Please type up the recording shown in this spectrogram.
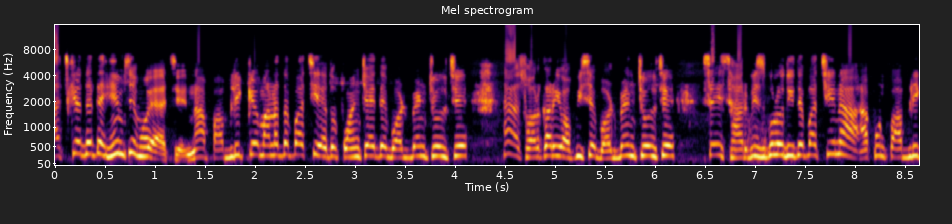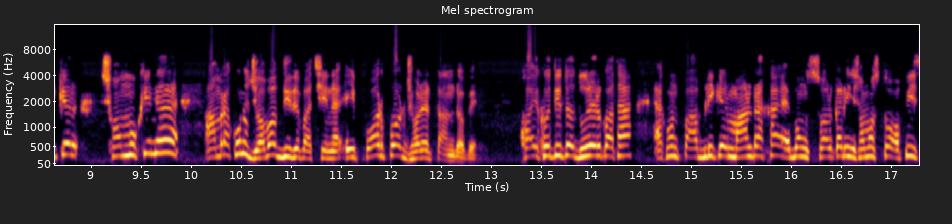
আজকে ডেটে হিমশিম হয়ে আছে। না পাবলিককে মানাতে পারছি, এত পঞ্চায়েতে ব্রডব্যান্ড চলছে হ্যাঁ সরকারি অফিসে ব্রডব্যান্ড চলছে, সেই সার্ভিসগুলো দিতে পারছি না। এখন পাবলিকের সম্মুখীনে আমরা কোনো জবাব দিতে পারছি না। এই পর পর ঝড়ের তাণ্ডবে। ক্ষয়ক্ষতি তো দূরের কথা। এখন পাবলিকের মান রাখা এবং সরকারি সমস্ত অফিস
